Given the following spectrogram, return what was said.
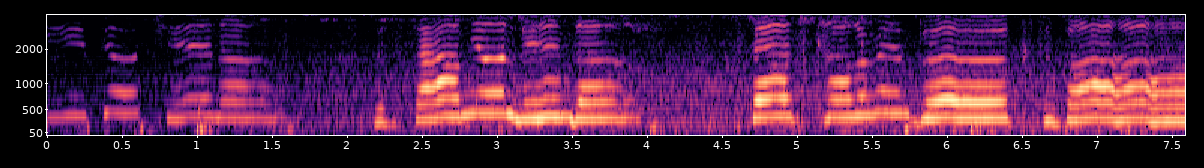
Keep your chin up with Samuel Linda, best coloring book to buy.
